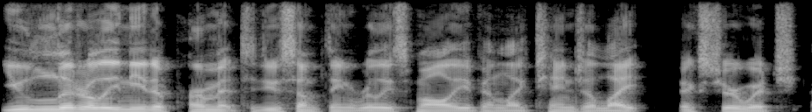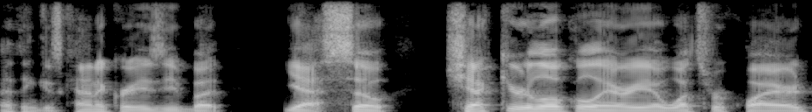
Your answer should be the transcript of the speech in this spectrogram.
you literally need a permit to do something really small, even like change a light fixture, which I think is kind of crazy. But yes, so check your local area, what's required.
